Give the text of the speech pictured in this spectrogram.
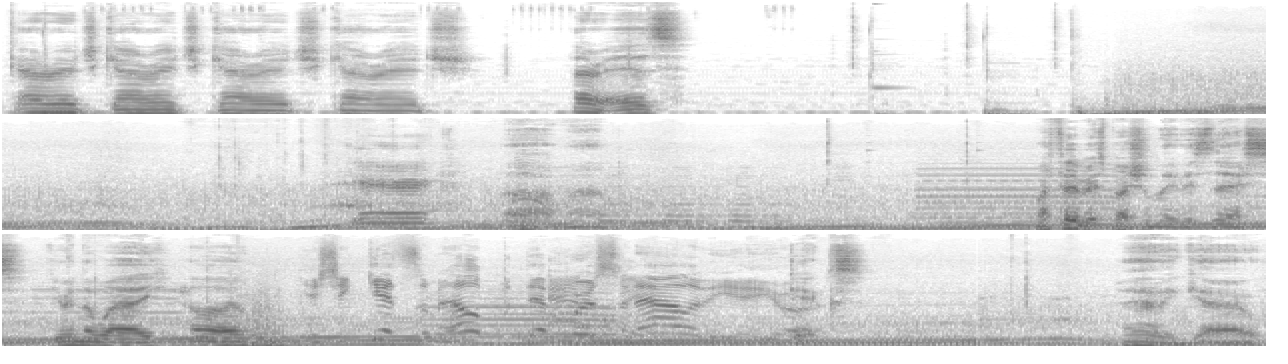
Garage, garage, garage, garage. There it is. Oh man. My favourite special move is this. You're in the way. Hello. You should get some help with that personality of yours. Dicks. There we go.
